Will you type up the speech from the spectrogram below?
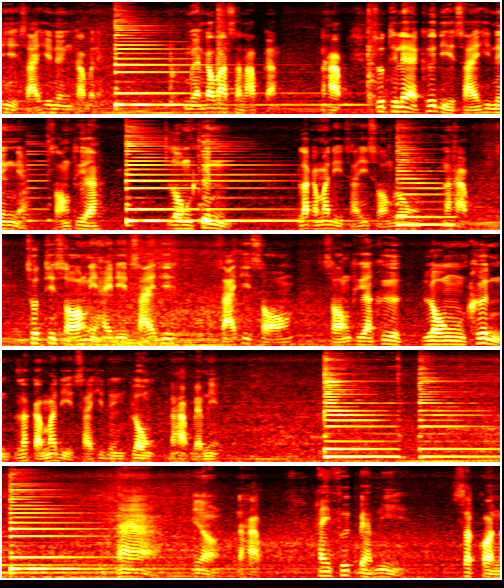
ที่สายที่หนึ่งครับอันนี้ เหมือนกับว่าสลับกันนะครับชุดที่แรกคือดีดสายที่หนึ่งเนี่ยสองเทือลงขึ้น แล้วก็มาดีดสายที่สองลงนะครับ ชุดที่สองนี่ให้ดีดสายที่สายที่สองสองเทือคือลงขึ้นแล้วก็มาดีดสายที่หนึ่งลงนะครับ แบบนี้อ่าพี่น้องนะครับ ให้ฝึกแบบนี้ สักก่อน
